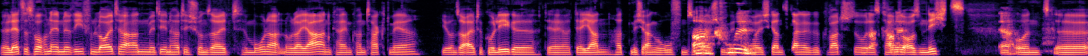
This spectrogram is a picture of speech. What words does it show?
Äh, letztes Wochenende riefen Leute an, mit denen hatte ich schon seit Monaten oder Jahren keinen Kontakt mehr. Hier unser alter Kollege, der, der Jan, hat mich angerufen, zum oh, Beispiel, cool. mit dem habe ich ganz lange gequatscht. So, das Ach, kam cool. so aus dem Nichts. Ja. Und äh,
